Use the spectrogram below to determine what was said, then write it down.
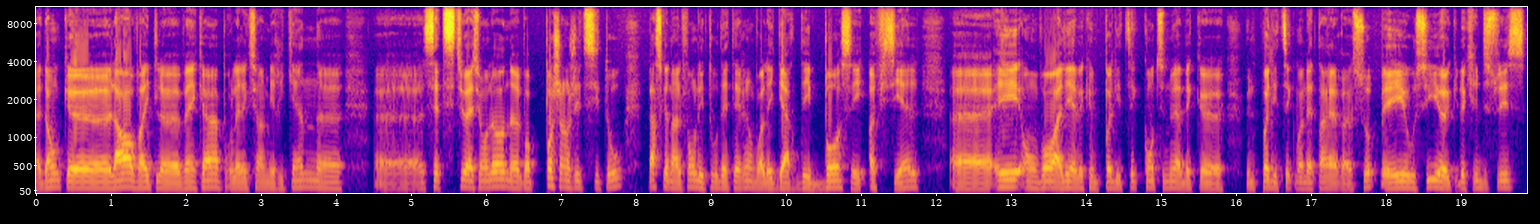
Euh, donc, euh, l'or va être le vainqueur pour l'élection américaine. cette situation-là ne va pas changer de sitôt parce que dans le fond, les taux d'intérêt, on va les garder bas, c'est officiel. Euh, et on va aller avec une politique, continuer avec euh, une politique monétaire euh, souple. Et aussi, le Crédit Suisse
